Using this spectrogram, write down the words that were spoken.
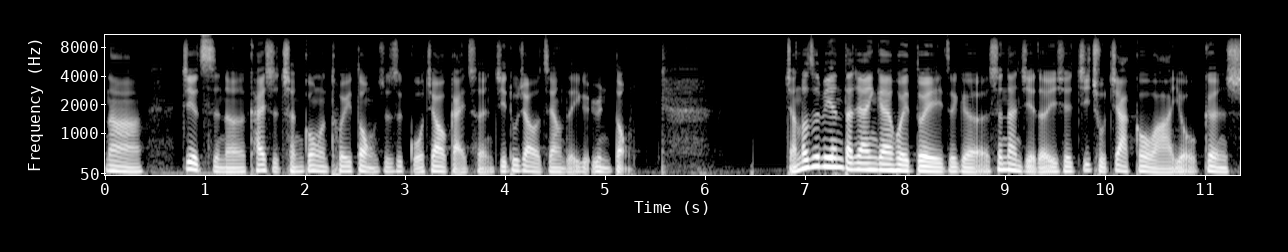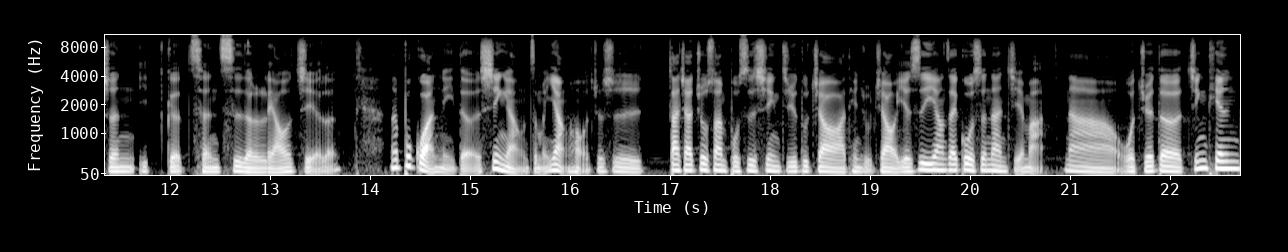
那借此呢，开始成功的推动，就是国教改成基督教的这样的一个运动。讲到这边，大家应该会对这个圣诞节的一些基础架构啊，有更深一个层次的了解了。那不管你的信仰怎么样哈，就是大家就算不是信基督教啊、天主教，也是一样在过圣诞节嘛。那我觉得今天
